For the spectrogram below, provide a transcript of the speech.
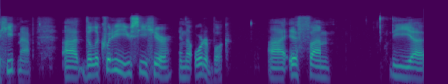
heat map. Uh, the liquidity you see here in the order book, uh, if um, the uh,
